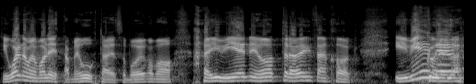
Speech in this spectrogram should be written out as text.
que igual no me molesta, me gusta eso, porque como ahí viene otra vez Ethan Hawke. Y viene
